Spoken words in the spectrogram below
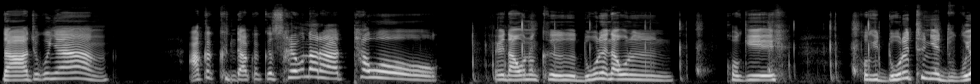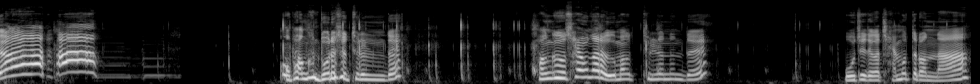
나 아주 그냥 아까 근데 아까 그 사요나라 타워에 나오는 그 노래 나오는 거기 거기 노래 튼얘 누구야? 아! 어 방금 노래에서 들었는데? 방금 사요나라 음악 들렸는데? 뭐지 내가 잘못 들었나?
